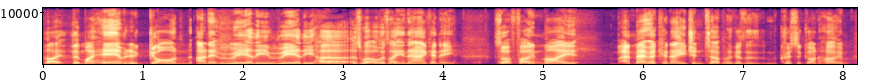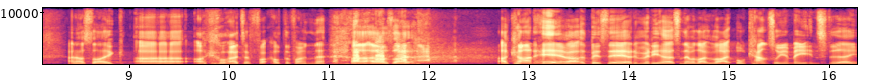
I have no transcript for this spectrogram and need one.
Like the, my hearing had gone, and it really, really hurt as well. It was like in agony. So I phoned my American agent up because Chris had gone home, and I was like, uh, I had to hold the phone there. Uh, I was like. I can't hear out of this ear, and it really hurts. And they were like, right, we'll cancel your meetings today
